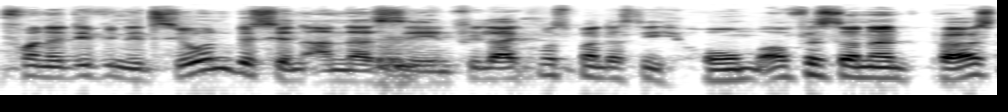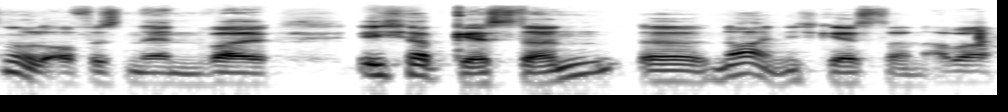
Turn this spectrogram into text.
von der Definition ein bisschen anders sehen. Vielleicht muss man das nicht Homeoffice, sondern Personal Office nennen, weil ich habe gestern, äh, nein, nicht gestern, aber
